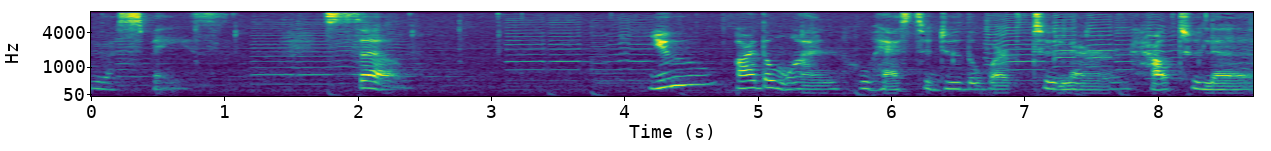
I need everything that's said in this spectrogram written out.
your space. So, you are the one who has to do the work to learn how to love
